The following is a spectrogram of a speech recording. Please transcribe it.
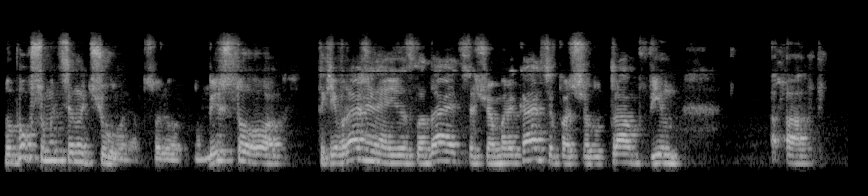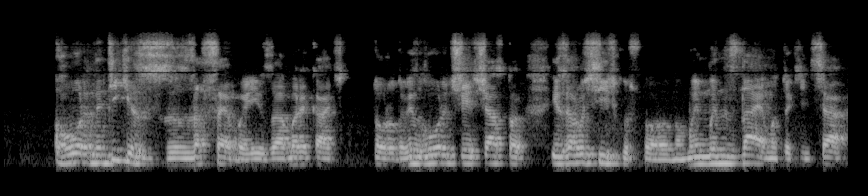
Ну, поки що ми це не чули абсолютно. Більш того, таке враження і складається, що американці, перше, ну, Трамп він а, говорить не тільки за себе і за американську сторону, він говорить ще часто і за російську сторону. Ми, ми не знаємо до кінця,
